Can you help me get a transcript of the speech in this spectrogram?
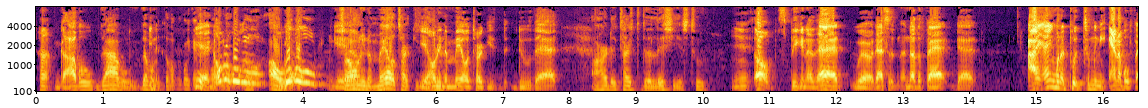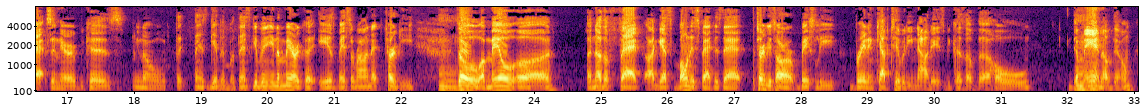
huh, gobble? Gobble. You know, Yeah, gobble, gobble, Oh, gobble. Yeah, so only the male turkeys. yeah, do only that. the male turkeys do that. I heard they taste delicious too. Yeah. Oh, speaking of that, well, that's an another fact that I, I ain't want to put too many animal facts in there because you know th- Thanksgiving, but Thanksgiving in America is based around that turkey. Mm. So a male, uh, another fact, I guess bonus fact is that turkeys are basically bred in captivity nowadays because of the whole demand of them.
